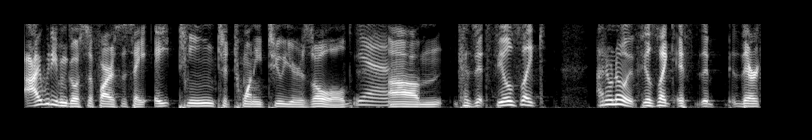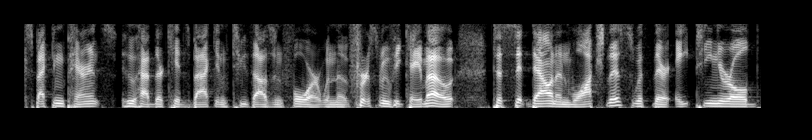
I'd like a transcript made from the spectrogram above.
I would even go so far as to say 18 to 22 years old. Yeah. Um, because it feels like I don't know. It feels like if they're expecting parents who had their kids back in 2004 when the first movie came out to sit down and watch this with their 18 year old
